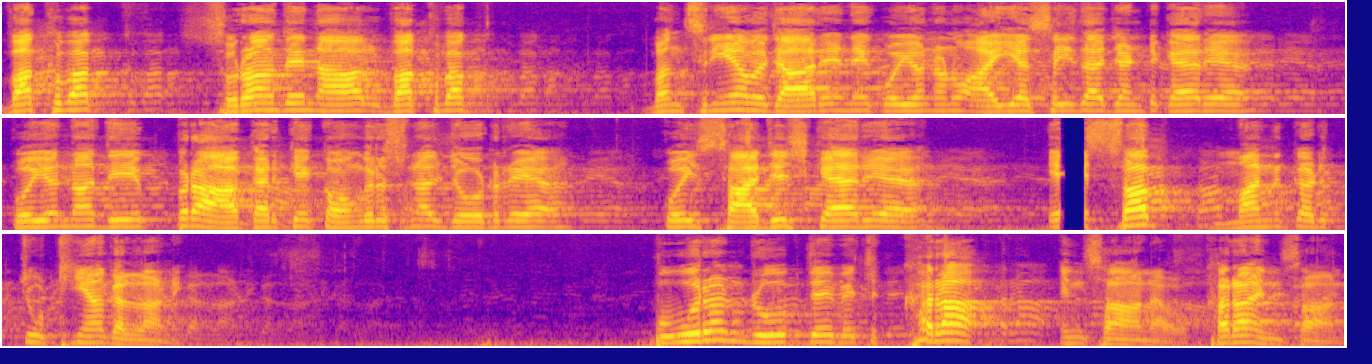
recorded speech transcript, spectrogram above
ਵੱਖ-ਵੱਖ ਸੁਰਾਂ ਦੇ ਨਾਲ, ਵੱਖ-ਵੱਖ ਬੰਸਰੀਆਂ ਵਜਾ ਰਹੇ ਨੇ, ਕੋਈ ਉਹਨਾਂ ਨੂੰ ਆਈਐਸਆਈ ਦਾ ਏਜੰਟ ਕਹਿ ਰਿਹਾ, ਕੋਈ ਉਹਨਾਂ ਦੇ ਭਰਾ ਕਰਕੇ ਕਾਂਗਰਸ ਨਾਲ ਜੋੜ ਰਿਹਾ, ਕੋਈ ਸਾਜ਼ਿਸ਼ ਕਹਿ ਰਿਹਾ, ਇਹ ਸਭ ਮਨ ਮਨਕੜ ਝੂਠੀਆਂ ਗੱਲਾਂ ਨੇ। ਪੂਰਨ ਰੂਪ ਦੇ ਵਿੱਚ ਖਰਾ ਇਨਸਾਨ ਹੈ ਉਹ, ਖਰਾ ਇਨਸਾਨ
